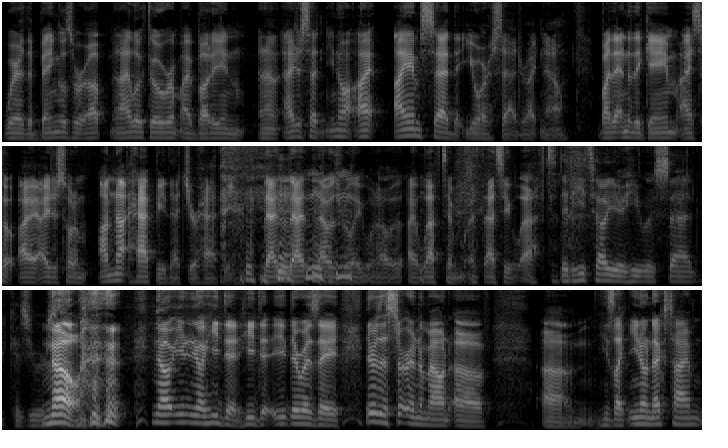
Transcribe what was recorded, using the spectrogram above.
where the Bengals were up, and I looked over at my buddy, and, and I- just said, you know, I, I am sad that you are sad right now. By the end of the game, I so I, I just told him, I'm not happy that you're happy. that that that was really what I was I left him with as he left. Did he tell you he was sad because you were No, no, you know he did. He did. He, there was a there was a certain amount of. Um, he's like, you know, next time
